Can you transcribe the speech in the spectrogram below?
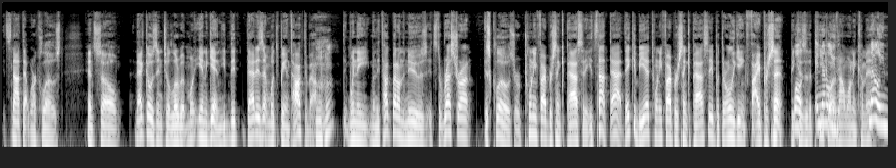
It's not that we're closed. And so that goes into a little bit more. And again, you, that- isn't what's being talked about. Mhm. When they when they talk about on the news, it's the restaurant is closed or 25% capacity. It's not that. They could be at 25% capacity, but they're only getting 5% because Well, of the people are not wanting to come in. Not only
